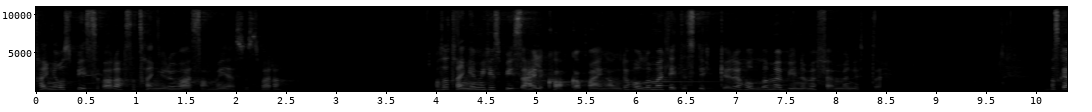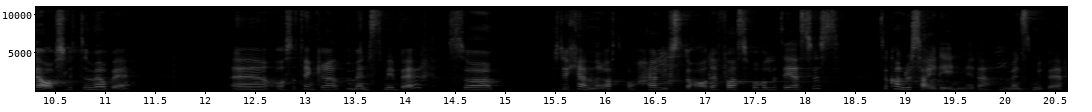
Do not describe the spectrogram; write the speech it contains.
trenger å spise hver dag, så trenger du å være sammen med Jesus hver dag. Og så trenger vi ikke spise hele kaka på en gang. Det holder med et lite stykke. Det holder med å begynne med fem minutter. Nå skal jeg avslutte med å be. Eh, og så tenker jeg mens vi ber, så hvis du kjenner at å, jeg har lyst til å ha det forholdet til Jesus, så kan du si det inni deg mens vi ber.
